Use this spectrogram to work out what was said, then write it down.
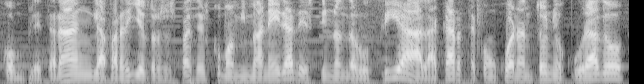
Completarán la parrilla otros espacios como A Mi Manera, Destino Andalucía, A la Carta con Juan Antonio Curado,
